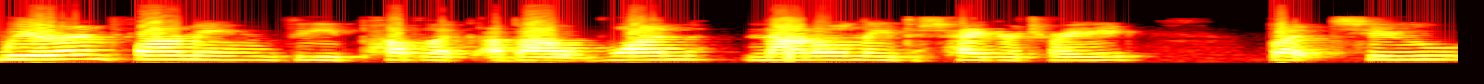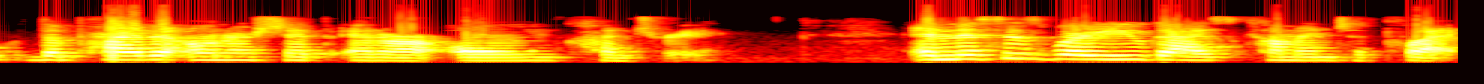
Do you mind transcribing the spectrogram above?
we are informing the public about one, not only the tiger trade, but two, the private ownership in our own country. And this is where you guys come into play.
